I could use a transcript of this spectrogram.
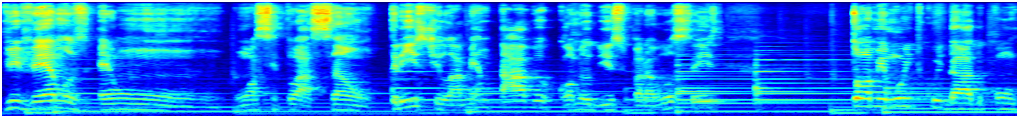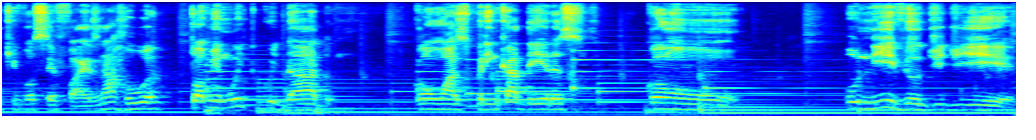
vivemos é um, uma situação triste, lamentável, como eu disse para vocês. Tome muito cuidado com o que você faz na rua, tome muito cuidado com as brincadeiras, com o nível de, de,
